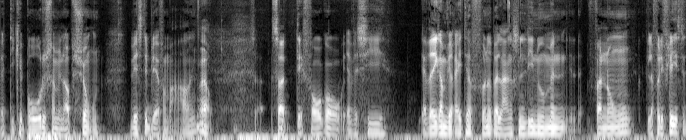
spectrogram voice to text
at de kan bruge det som en option, hvis det bliver for meget. Ikke? Ja. Så, så det foregår, jeg vil sige, jeg ved ikke, om vi rigtig har fundet balancen lige nu, men for nogen, eller for de fleste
